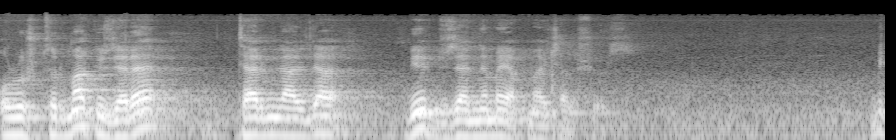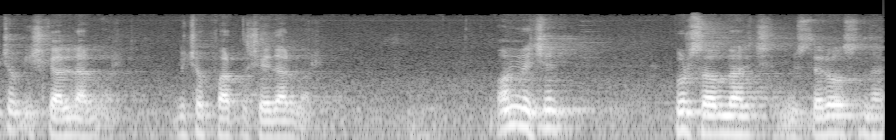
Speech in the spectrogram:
oluşturmak üzere terminalde bir düzenleme yapmaya çalışıyoruz. Birçok işgaller var. Birçok farklı şeyler var. Onun için Bursalılar için müsterih olsunlar.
